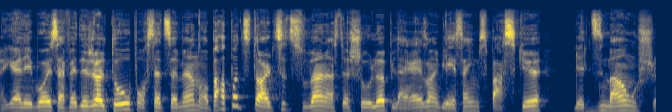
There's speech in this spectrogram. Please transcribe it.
Regarde les boys, ça fait déjà le tour pour cette semaine. On parle pas de start sit souvent dans ce show-là, puis la raison est bien simple, c'est parce que le dimanche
